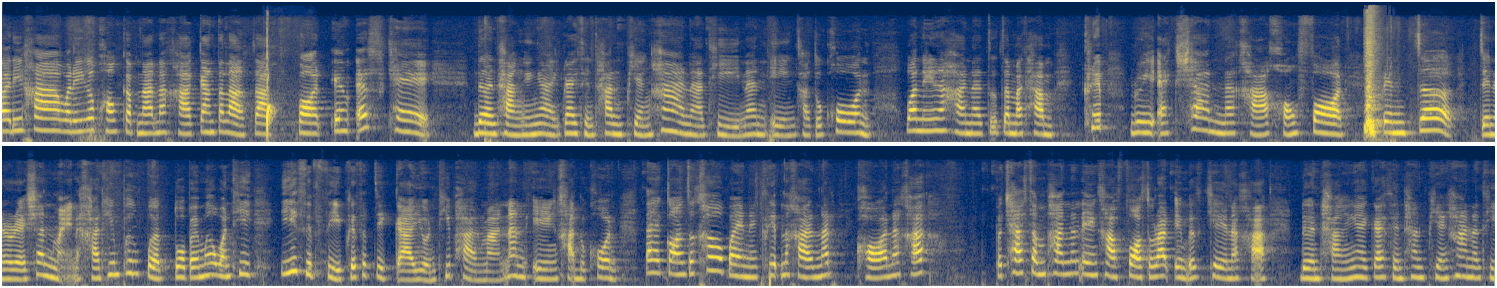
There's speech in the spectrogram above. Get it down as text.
วัสดีค่ะ วันนี้ก็พบกับนัดนะคะ การตลาดจาก Ford MSK เดินทางง่ายๆ ใกล้เซ็นทรัลเพียง 5 นาทีนั่นเองค่ะทุกคน วันนี้นะคะนัดจะมาทำคลิป reaction นะคะของ Ford Ranger Generation ใหม่นะคะ ที่เพิ่งเปิดตัวไปเมื่อวันที่ 24 พฤศจิกายนที่ผ่านมานั่นเองค่ะทุกคน แต่ก่อนจะเข้าไปในคลิปนะคะ นัดขอนะคะ ประชาสัมพันธ์นั่นเองค่ะ Ford สุราษฎร์ MSK นะคะ เดินทางง่ายใกล้เซ็นทรัลเพียง 5 นาที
